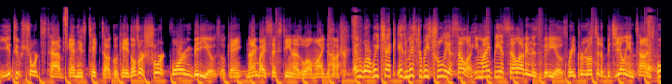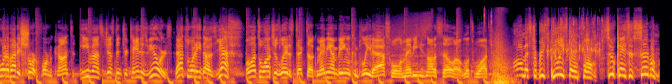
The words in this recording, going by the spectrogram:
YouTube Shorts tab and his TikTok, okay? Those are short form videos, okay? 9 by 16 as well, my god. and where we check, is Mr. Beast truly a sellout? He might be a sellout in his videos, where he promotes it a bajillion times. But what about his short form content? He must just entertain his viewers. That's what he does, yes! Well, let's watch his latest TikTok. Maybe I'm being a complete asshole, and maybe he's not a sellout. Let's watch it. Oh, Mr. Beast, please don't fall! Suitcases, save him!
